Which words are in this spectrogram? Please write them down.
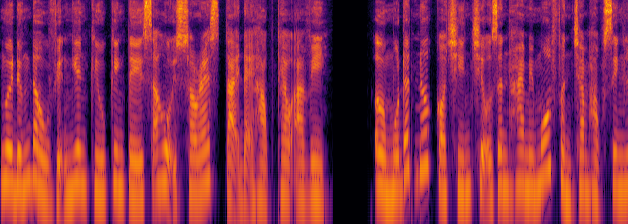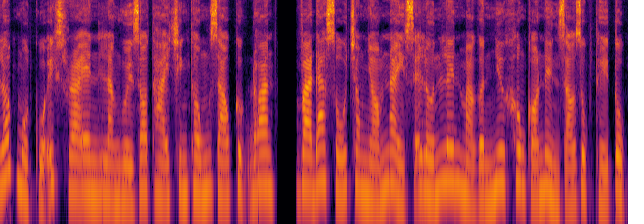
người đứng đầu Viện Nghiên cứu Kinh tế Xã hội Soros tại Đại học Tel Aviv. Ở một đất nước có 9 triệu dân 21% học sinh lớp 1 của Israel là người Do Thái chính thống giáo cực đoan và đa số trong nhóm này sẽ lớn lên mà gần như không có nền giáo dục thế tục.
